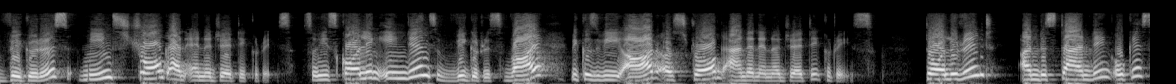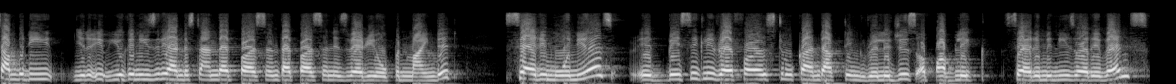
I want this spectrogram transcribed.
Vigorous means strong and energetic race. So he's calling Indians vigorous. Why? Because we are a strong and an energetic race. Tolerant, understanding, okay, somebody, you know, you can easily understand that person, that person is very open-minded. Ceremonials, it basically refers to conducting religious or public ceremonies or events.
